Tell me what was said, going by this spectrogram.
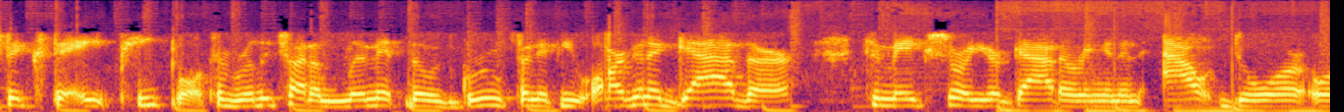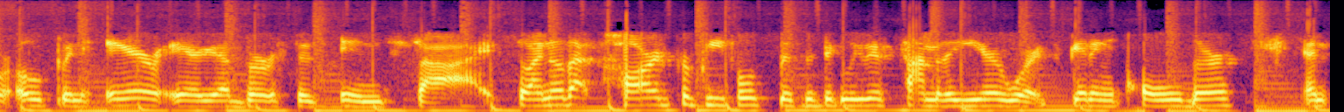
six to eight people to really try to limit those groups. And if you are going to gather, to make sure you're gathering in an outdoor or open air area versus inside. So I know that's hard for people, specifically this time of the year where it's getting colder and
